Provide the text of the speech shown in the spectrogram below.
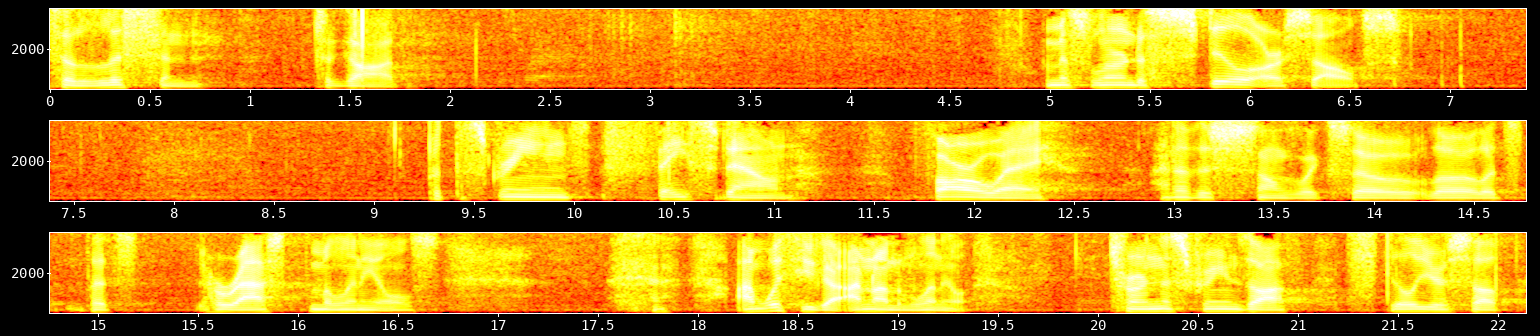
to listen to God. We must learn to still ourselves put the screens face down, far away. I know this sounds like so low. Let's, let's harass the millennials. I'm with you guys. I'm not a millennial. Turn the screens off, still yourself,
